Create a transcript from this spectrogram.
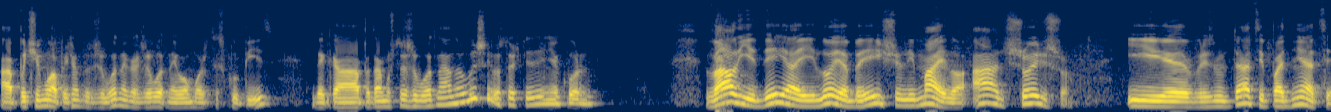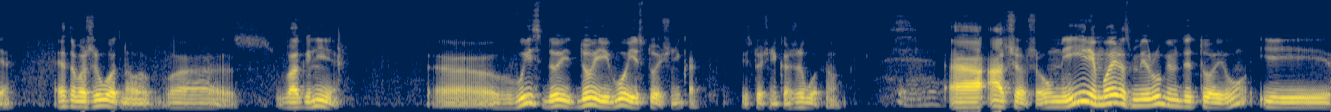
А почему? А почему тут животное, как животное его может искупить? Так, а потому что животное, оно выше его с точки зрения корня. Вал едея илоя бейшили майло, а шойшо. И в результате поднятия этого животного в, в огне э, ввысь до, до его источника, источника животного. А шерша, у Миири мой размирубим детою, и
